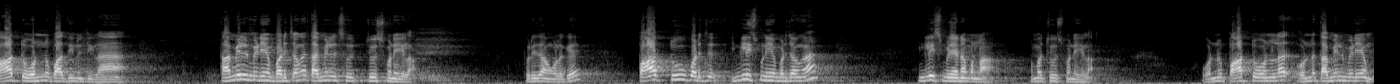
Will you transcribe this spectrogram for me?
பார்ட் ஒன்று பார்த்தீங்கன்னு வச்சுக்கலாம் தமிழ் மீடியம் படித்தவங்க தமிழ் சூஸ் பண்ணிக்கலாம். புரியுதா உங்களுக்கு? பார்ட் டூ படித்து இங்கிலீஷ் மீடியம் படித்தவங்க இங்கிலீஷ் மீடியம் என்ன பண்ணலாம்? நம்ம சூஸ் பண்ணிக்கலாம். ஒன்று பார்ட் ஒன்னில் ஒன்று தமிழ் மீடியம்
